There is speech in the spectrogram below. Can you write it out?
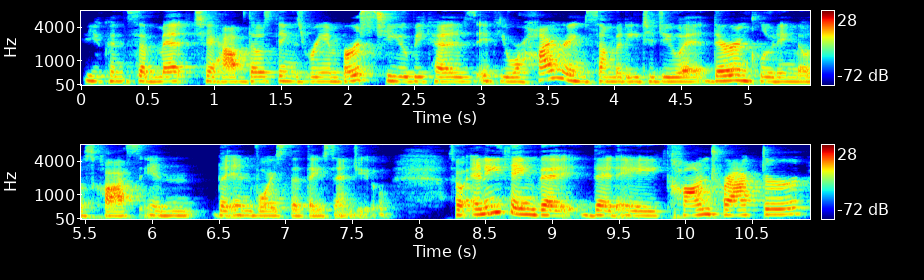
you can submit to have those things reimbursed to you because if you were hiring somebody to do it, they're including those costs in the invoice that they send you. So anything that that a contractor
